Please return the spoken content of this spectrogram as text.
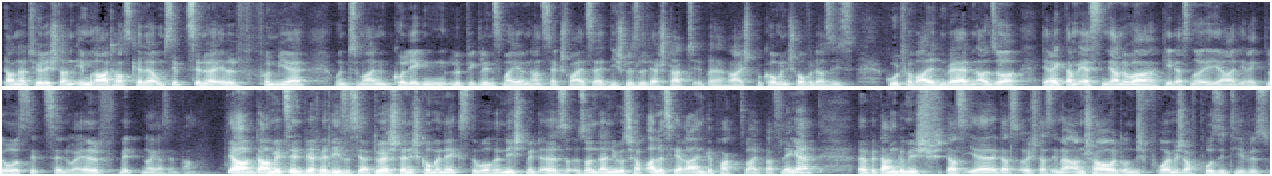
dann natürlich dann im Rathauskeller um 17.11 Uhr von mir und meinem Kollegen Ludwig Linzmeier und Hans-Jörg Schweizer die Schlüssel der Stadt überreicht bekommen. Ich hoffe, dass sie es gut verwalten werden. Also direkt am 1. Januar geht das neue Jahr direkt los, 17.11 Uhr mit Neujahrsempfang. Ja, und damit sind wir für dieses Jahr durch, denn ich komme nächste Woche nicht mit äh, Sondernews. Ich habe alles hier reingepackt, war etwas länger. Äh, bedanke mich, dass ihr dass euch das immer anschaut und ich freue mich auf positives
